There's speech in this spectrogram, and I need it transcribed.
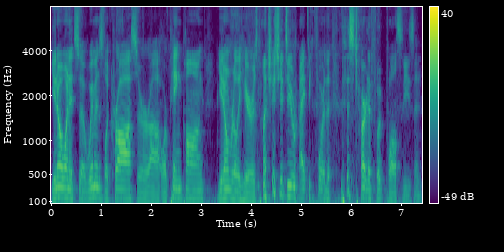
You know, when it's uh, women's lacrosse or uh, or ping pong, you don't really hear as much as you do right before the, the start of football season.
